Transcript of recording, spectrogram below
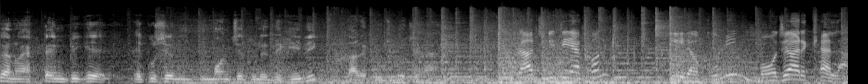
কেন? একটা এমপিকে একুশে মঞ্চে তুলে দেখিয়ে দিক তারে বুঝব যে হ্যাঁ রাজনীতি এখন এরকমই মজার খেলা।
